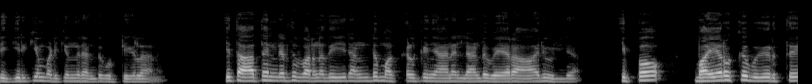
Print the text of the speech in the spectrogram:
ഡിഗ്രിക്കും പഠിക്കുന്ന രണ്ട് കുട്ടികളാണ്. ഈ താത്ത എന്റെ അടുത്ത് പറഞ്ഞത് ഈ രണ്ട് മക്കൾക്ക് ഞാനല്ലാണ്ട് വേറെ ആരുമില്ല. ഇപ്പോൾ വയറൊക്കെ വീർത്ത്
